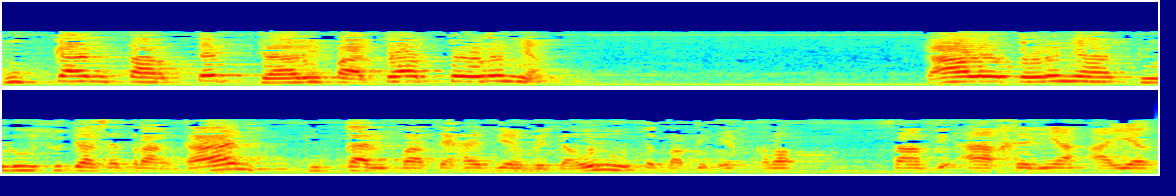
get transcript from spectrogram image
Bukan tartib daripada turunnya kalau turunnya dulu sudah saya terangkan, bukan Fatihah yang berdahulu, tetapi Iqra sampai akhirnya ayat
